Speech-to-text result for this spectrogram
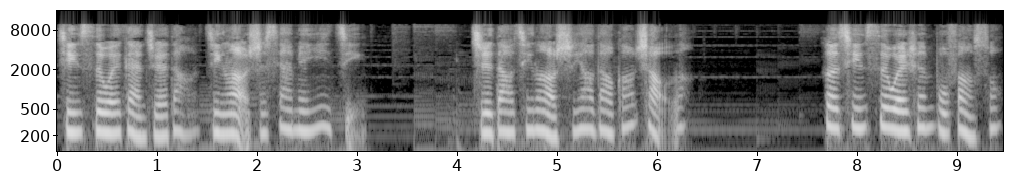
金思维感觉到金老师下面一紧，知道金老师要到高潮了。可金思维仍不放松，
